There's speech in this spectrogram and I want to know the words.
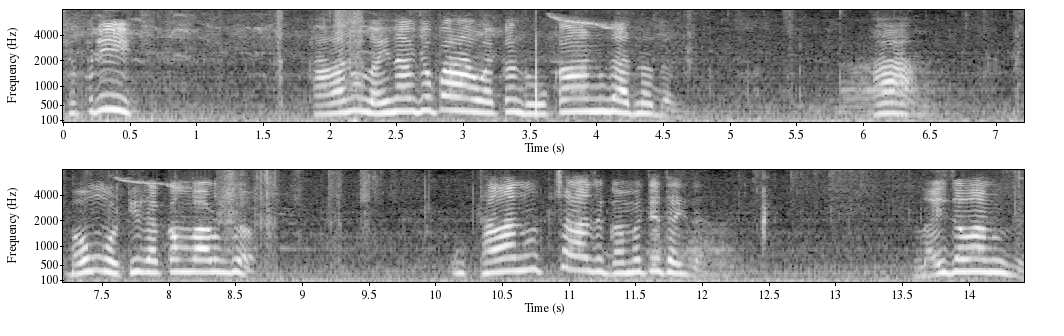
છપરી. ખાવાનું લઈને આવજો પણ આ કારણ રોકાવાનું જ આજનો દંડ હા બહુ મોટી રકમ વાળું છે. ઉઠાવવાનું જ છે આજે ગમે તે થઈ જાય. લઈ જવાનું છે.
